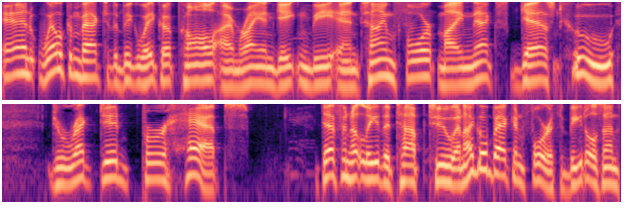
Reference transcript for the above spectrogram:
And welcome back to the Big Wake Up Call. I'm Ryan Gatenby, and time for my next guest who directed perhaps definitely the top two. And I go back and forth Beatles on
